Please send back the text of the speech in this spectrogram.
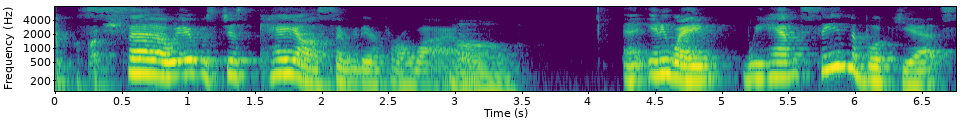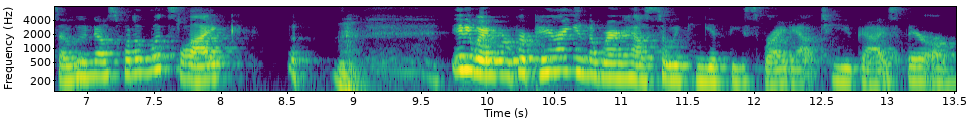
gosh. so it was just chaos over there for a while. Oh, anyway, we haven't seen the book yet, so who knows what it looks like. anyway, we're preparing in the warehouse so we can get these right out to you guys. There are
